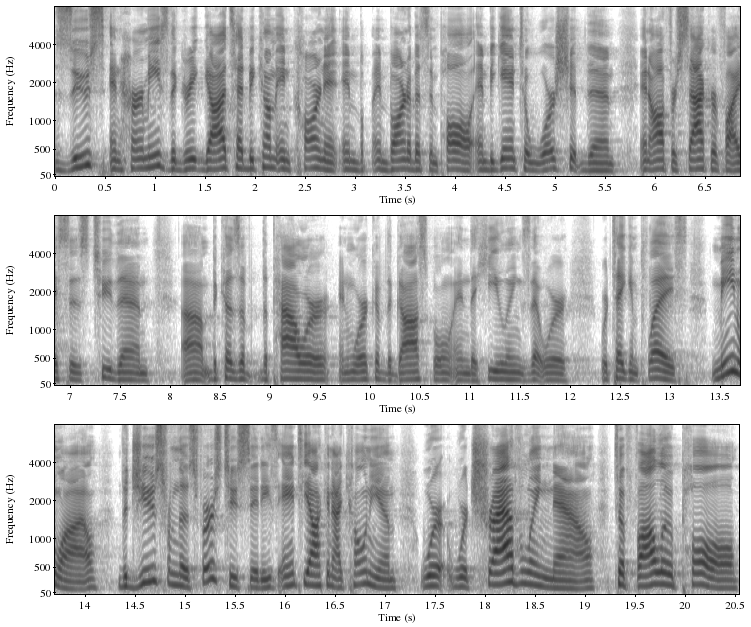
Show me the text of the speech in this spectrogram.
Zeus and Hermes, the Greek gods, had become incarnate in, in Barnabas and Paul and began to worship them and offer sacrifices to them um, because of the power and work of the gospel and the healings that were, were taking place. Meanwhile, the Jews from those first two cities, Antioch and Iconium, were, were traveling now to follow Paul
